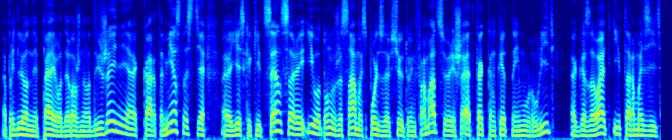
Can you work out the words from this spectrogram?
определенные правила дорожного движения, карта местности, э, есть какие-то сенсоры, и вот он уже сам, используя всю эту информацию, решает, как конкретно ему рулить, газовать и тормозить.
